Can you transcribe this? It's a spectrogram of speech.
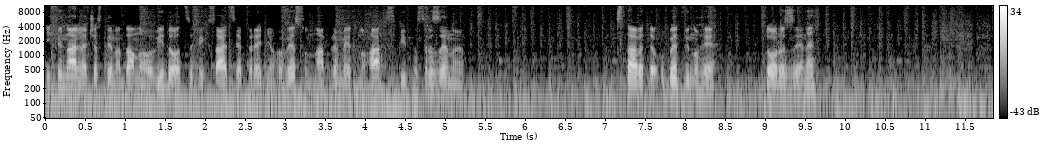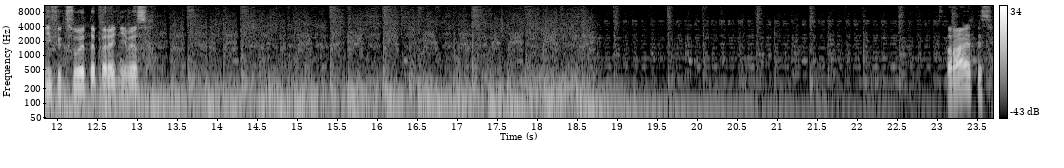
І фінальна частина даного відео це фіксація переднього вису на прямих ногах з фітнес-резиною. Ставите обидві ноги до резини і фіксуєте передній вис. Стараєтесь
